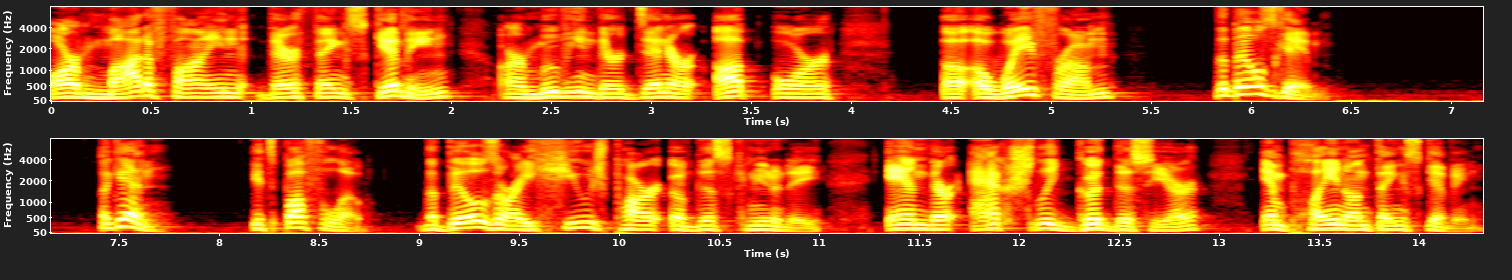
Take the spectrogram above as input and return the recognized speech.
are modifying their Thanksgiving, are moving their dinner up or uh, away from the Bills game. Again, it's Buffalo. The Bills are a huge part of this community, and they're actually good this year and playing on Thanksgiving.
